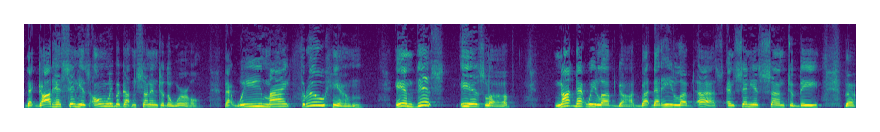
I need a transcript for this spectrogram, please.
that God has sent his only begotten Son into the world that we might through him, in this is love, not that we loved God, but that he loved us and sent his Son to be the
